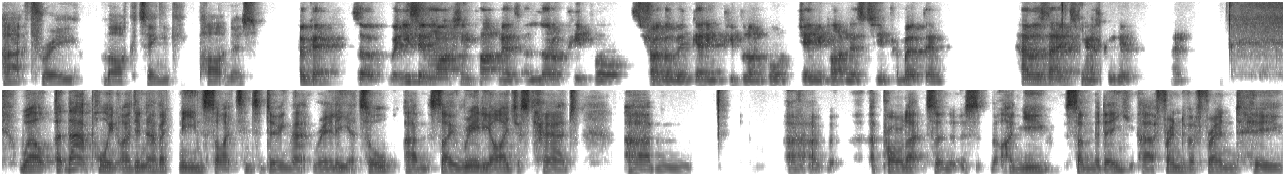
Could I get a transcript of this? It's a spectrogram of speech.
uh, through marketing partners. Okay, so when you say marketing partners, a lot of people struggle with getting people on board, JV partners, to promote them. How was that experience for you? Well, at that point, I didn't have any insights into doing that really at all. Um, so really, I just had um, uh, a product, and I knew somebody, a friend of a friend, who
